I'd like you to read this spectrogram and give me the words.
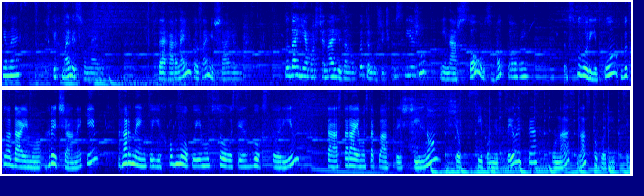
кінець, трішки хмелі сунелі. Все гарненько замішаємо. Додаємо ще нарізану петрушечку свіжу і наш соус готовий. В сковорідку викладаємо гречаники, гарненько їх обмокуємо в соусі з двох сторін та стараємося класти щільно, щоб всі помістилися у нас на сковорідці.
